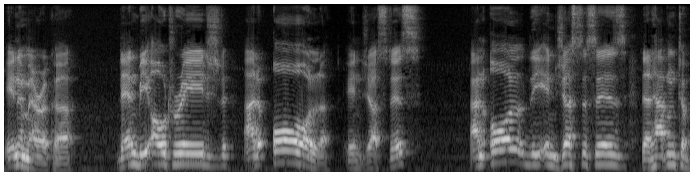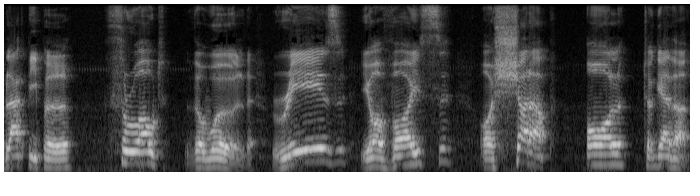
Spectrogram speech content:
in America, then be outraged at all injustice and all the injustices that happen to black people throughout the world. Raise your voice or shut up all together.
